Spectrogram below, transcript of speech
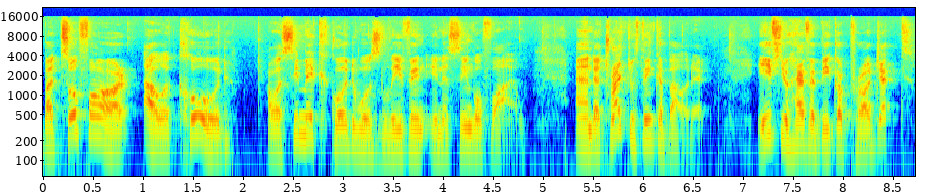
But so far our code, our CMake code was living in a single file. And I tried to think about it if you have a bigger project,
